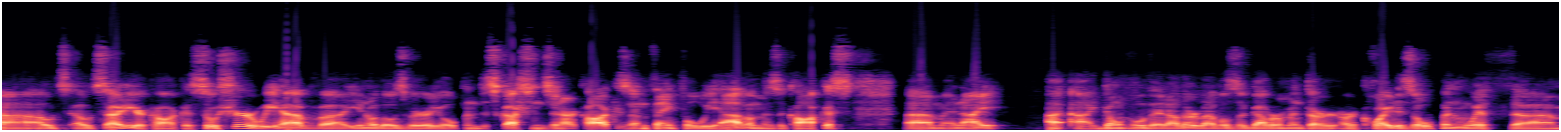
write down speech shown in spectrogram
out, outside of your caucus. So sure, we have uh, you know those very open discussions in our caucus. I'm thankful we have them as a caucus, um, and I, I, I don't know that other levels of government are, are quite as open with. Uh,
